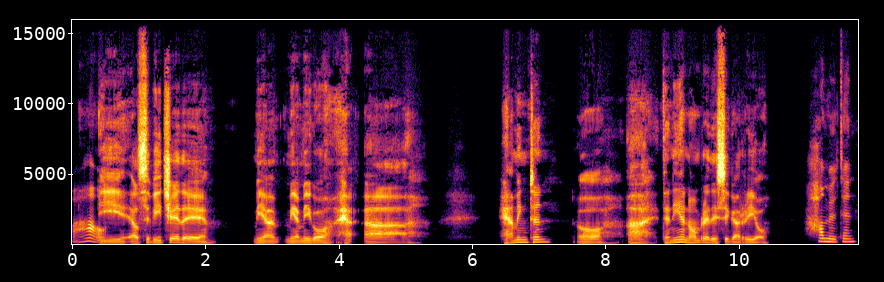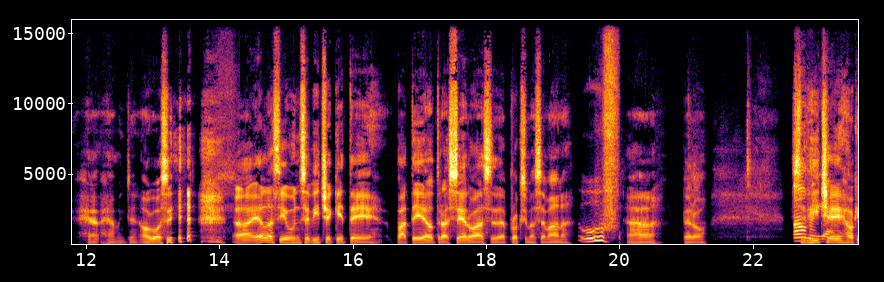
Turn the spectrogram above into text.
Wow. Y el ceviche de mi, mi amigo Ha- ah, Hamilton. Oh, ah, tenía nombre de cigarrillo. Hamilton. Ha- Hamilton, algo así. Ah, él hacía un ceviche que te patea el trasero hace la próxima semana. Uf. Ajá, pero Oh ceviche, ok,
